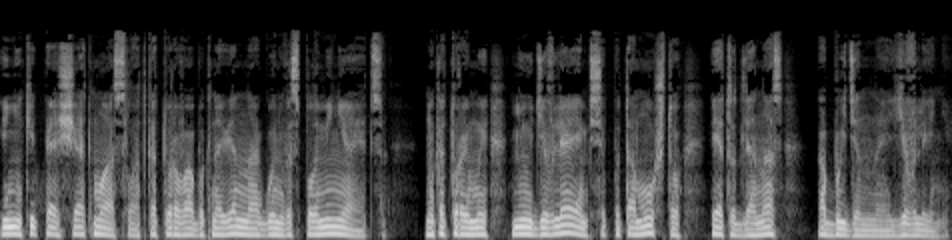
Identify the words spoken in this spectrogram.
и не кипящая от масла, от которого обыкновенно огонь воспламеняется, но которой мы не удивляемся, потому что это для нас обыденное явление.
